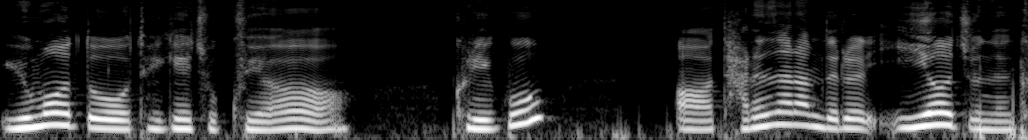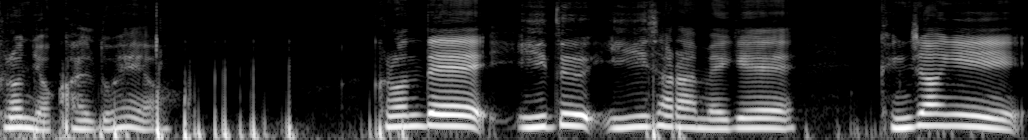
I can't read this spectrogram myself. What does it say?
유머도 되게 좋고요. 그리고 어, 다른 사람들을 이어주는 그런 역할도 해요. 그런데 이들 이 사람에게 굉장히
